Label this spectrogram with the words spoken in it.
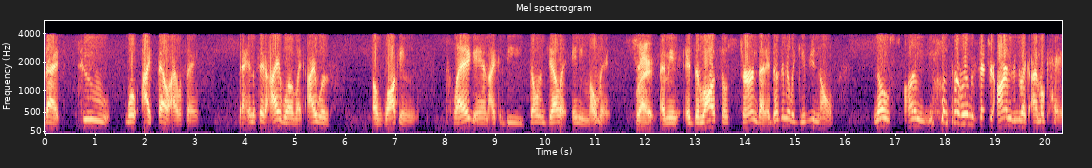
that to well, I felt I will say that in the state of Iowa, like I was a walking plague, and I could be thrown in jail at any moment. Right. I mean, it, the law is so stern that it doesn't really give you no no arm no room to set your arms and be like, I'm okay.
